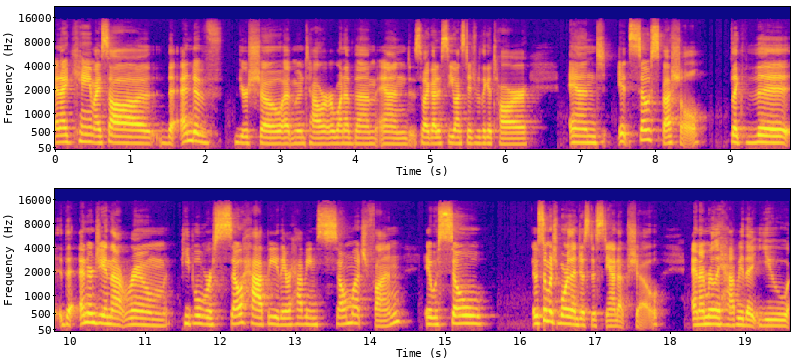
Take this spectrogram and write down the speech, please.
And I came, I saw the end of your show at Moontower or one of them. And so I got to see you on stage with a guitar. And it's so special. Like the the energy in that room, people were so happy. They were having so much fun. It was so it was so much more than just a stand-up show. And I'm really happy that you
